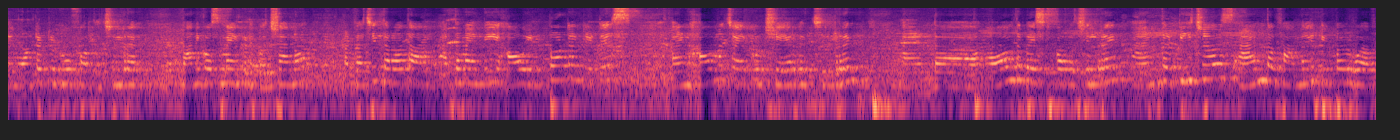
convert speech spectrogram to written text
I wanted to do for the children దానికోసమే ఇక్కడికి వచ్చాను. అక్కడ వచ్చిన తర్వాత అర్థమైంది how important it is and how much I could share with children and all the best for the children and the teachers and the family people who have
